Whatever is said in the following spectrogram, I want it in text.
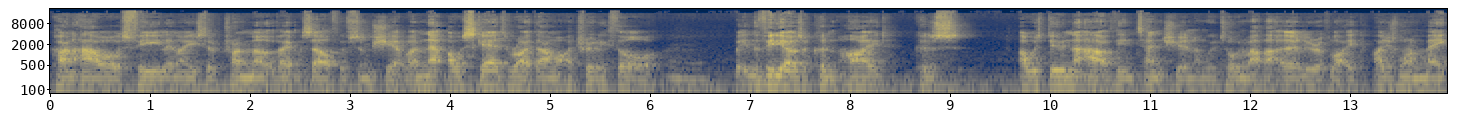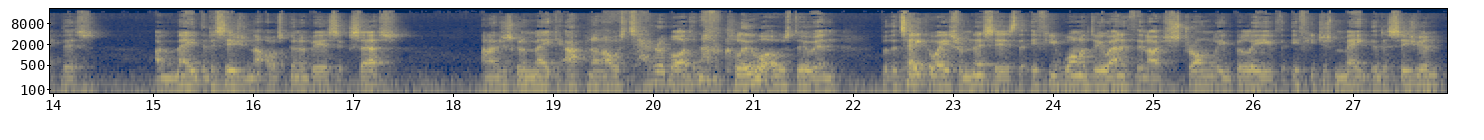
kind of how I was feeling. I used to try and motivate myself with some shit, but I, ne- I was scared to write down what I truly thought. Mm but in the videos I couldn't hide because I was doing that out of the intention, and we were talking about that earlier of like I just want to make this. I made the decision that I was going to be a success, and I'm just going to make it happen. And I was terrible. I didn't have a clue what I was doing. But the takeaways from this is that if you want to do anything, I strongly believe that if you just make the decision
